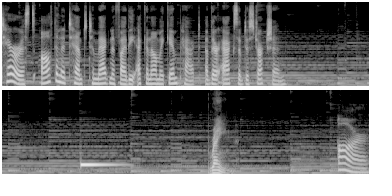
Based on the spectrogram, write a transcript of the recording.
Terrorists often attempt to magnify the economic impact of their acts of destruction. Rein. R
